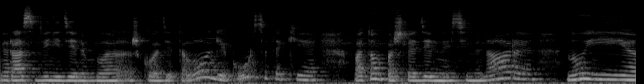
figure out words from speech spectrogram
раз в две недели была школа диетологии, курсы такие, потом пошли отдельные семинары, ну и,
